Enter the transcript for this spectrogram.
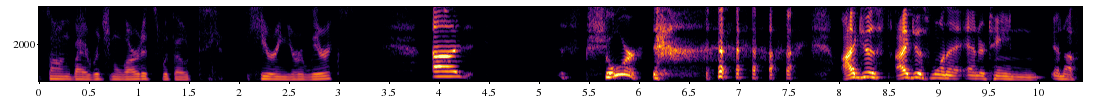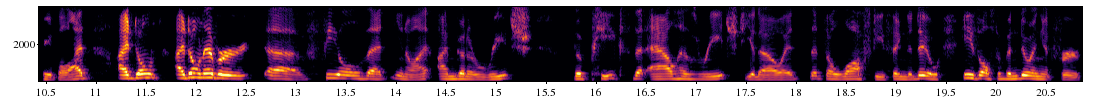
song by original artists without hearing your lyrics? Uh sure. I just I just want to entertain enough people. I I don't I don't ever uh, feel that you know I, I'm to reach the peaks that Al has reached. You know, it's it's a lofty thing to do. He's also been doing it for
